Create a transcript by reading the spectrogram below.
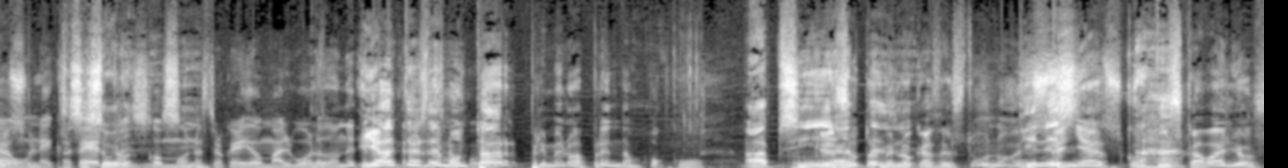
a un experto Asesórese, como sí. nuestro querido Malboro. ¿Dónde te Y antes de montar, primero aprenda un poco. Ah, sí. Porque eso también de- lo que haces tú, ¿no? Tienes- Enseñas con Ajá. tus caballos.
